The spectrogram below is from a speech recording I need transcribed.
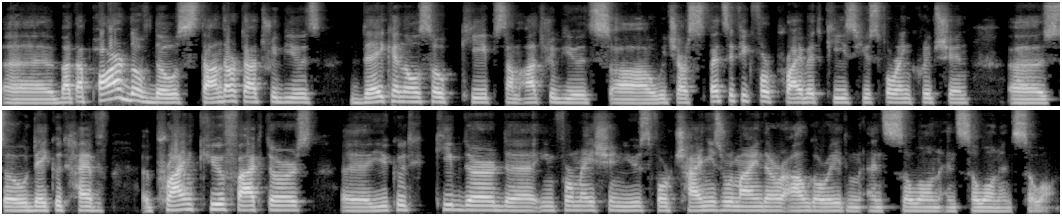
Uh, but a part of those standard attributes they can also keep some attributes uh, which are specific for private keys used for encryption. Uh, so they could have uh, prime Q factors. Uh, you could keep there the information used for Chinese remainder algorithm and so on and so on and so on.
